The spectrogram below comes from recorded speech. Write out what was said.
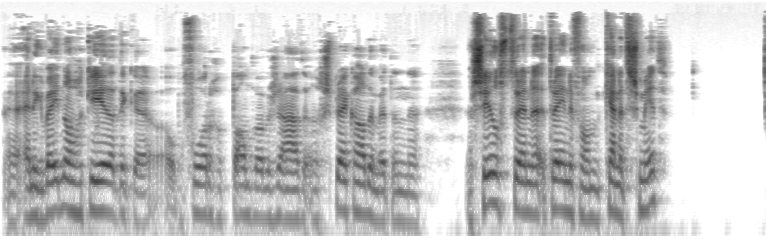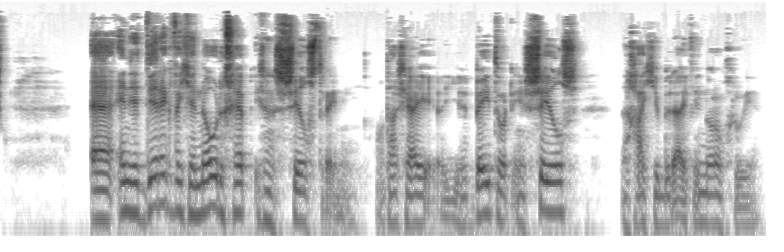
en ik weet nog een keer dat ik op een vorige pand waar we zaten een gesprek hadden met een een sales trainer van Kenneth Smith. Uh, en Dirk, wat je nodig hebt, is een sales training. Want als jij je beter wordt in sales, dan gaat je bedrijf enorm groeien.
